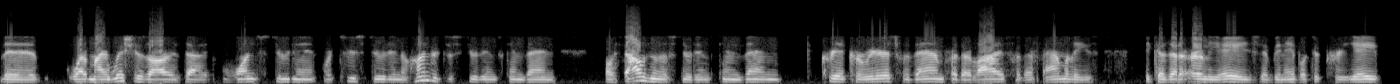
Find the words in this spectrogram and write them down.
the what my wishes are is that one student or two students or hundreds of students can then, or thousands of students can then create careers for them, for their lives, for their families, because at an early age they've been able to create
